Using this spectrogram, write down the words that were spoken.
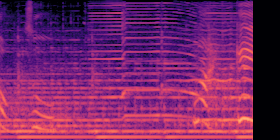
我一言起，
